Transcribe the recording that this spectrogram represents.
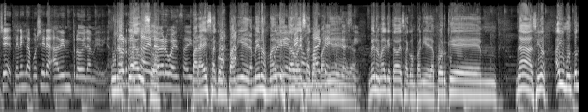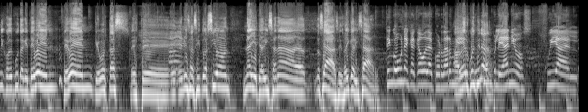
che, tenés la pollera adentro de la media. Un Yo roja aplauso de la vergüenza. dice. para esa compañera. Menos mal Muy que bien, estaba menos esa mal que hay gente compañera. así. Menos mal que estaba esa compañera. Porque. mm, Nada, si no, hay un montón de hijos de puta que te ven, te ven, que vos estás este, en esa situación, nadie te avisa nada, no se hace eso, hay que avisar. Tengo una que acabo de acordarme. A ver, cuéntela. Un cumpleaños fui al...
